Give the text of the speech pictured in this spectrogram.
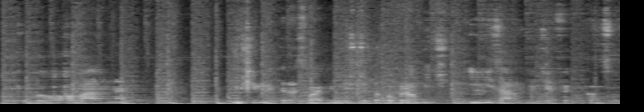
to było owalne. Musimy teraz ładnie jeszcze to obrobić i zaraz będzie efekt końcowy.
